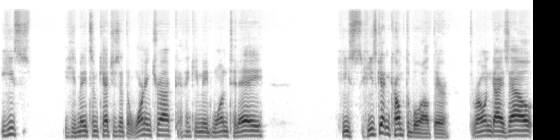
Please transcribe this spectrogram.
He's he made some catches at the warning track. I think he made one today. He's he's getting comfortable out there, throwing guys out.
